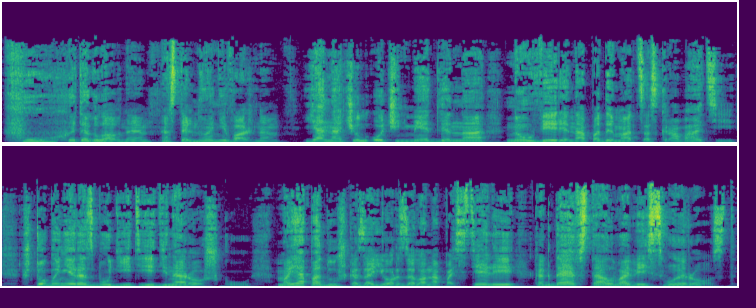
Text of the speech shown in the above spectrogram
Фух, это главное, остальное неважно. Я начал очень медленно, но уверенно подниматься с кровати, чтобы не разбудить единорожку. Моя подушка заерзала на постели, когда я встал во весь свой рост.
